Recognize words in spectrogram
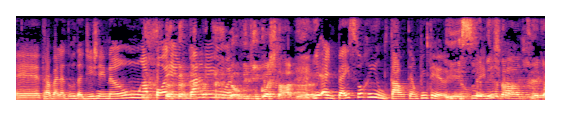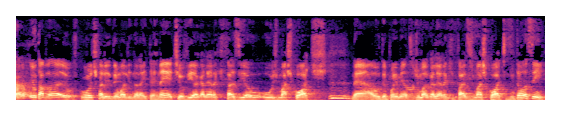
é, trabalhador da Disney não apoia em lugar nenhum. não assim. fica encostado, né? E é em pé e sorrindo, tá? O tempo inteiro. Assim, Isso é verdade, descanso. né, cara? Eu tava, eu, como eu te falei, dei uma lida na internet, eu vi a galera que fazia os mascotes, uhum. né? O depoimento de uma galera que faz os mascotes. Então, assim,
